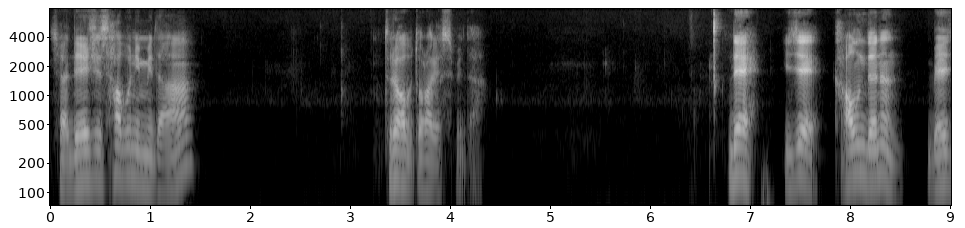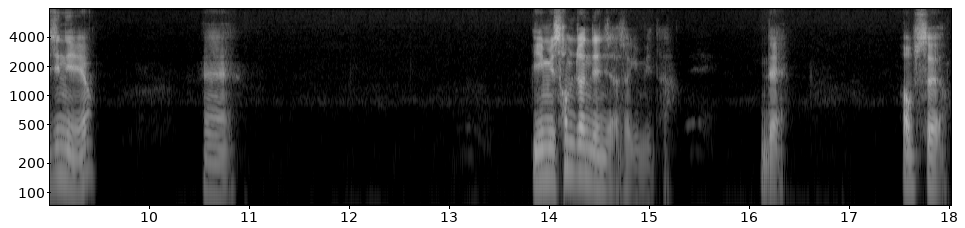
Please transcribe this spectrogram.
자, 4시 4분입니다. 들어가 보도록 하겠습니다. 네, 이제 가운데는 매진이에요. 네. 이미 섬전된 좌석입니다. 네. 없어요.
